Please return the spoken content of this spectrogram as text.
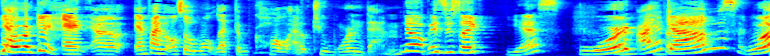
Yeah. war game. And uh, M5 also won't let them call out to warn them. Nope, it's just like yes, war I have- games, war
